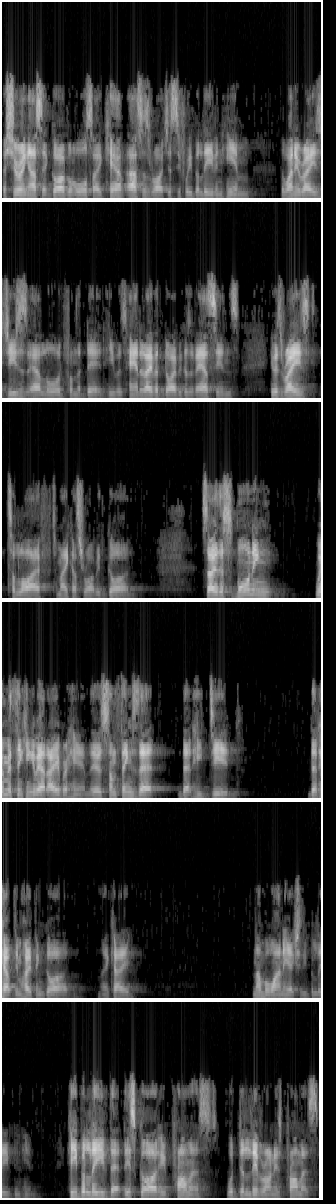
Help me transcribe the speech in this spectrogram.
assuring us that God will also count us as righteous if we believe in him, the one who raised Jesus our Lord from the dead. He was handed over to die because of our sins he was raised to life to make us right with God. So this morning, when we're thinking about Abraham, there's some things that, that he did that helped him hope in God. Okay? Number one, he actually believed in him. He believed that this God who promised would deliver on his promise.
